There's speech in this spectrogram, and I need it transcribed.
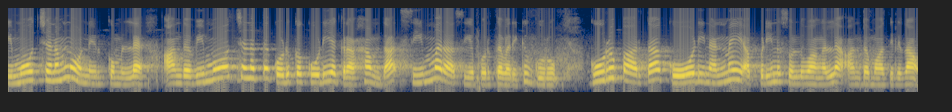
விமோச்சனம்னு ஒன்று இருக்கும்ல. அந்த விமோச்சனத்தை கொடுக்கக்கூடிய கிரகம் தான் சிம்ம ராசியை பொறுத்த வரைக்கும் குரு. குரு பார்த்தா கோடி நன்மை அப்படின்னு சொல்லுவாங்கல்ல அந்த மாதிரி தான்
